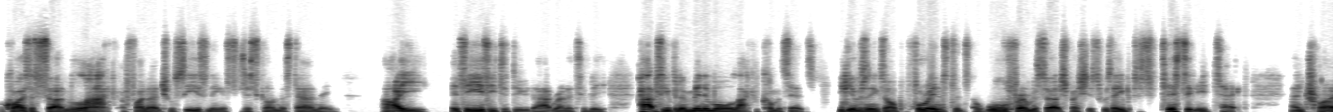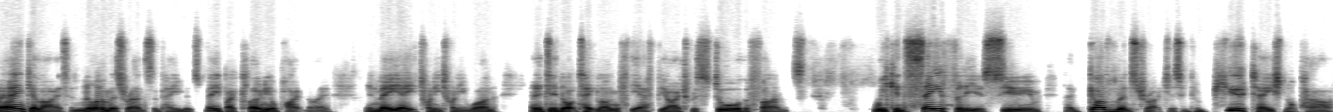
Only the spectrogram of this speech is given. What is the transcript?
requires a certain lack of financial seasoning and statistical understanding, i.e., it's easy to do that relatively, perhaps even a minimal lack of common sense. He gives an example. For instance, a Wolfram research specialist was able to statistically detect and triangulate anonymous ransom payments made by Colonial Pipeline in May 8, 2021, and it did not take long for the FBI to restore the funds. We can safely assume that government structures and computational power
